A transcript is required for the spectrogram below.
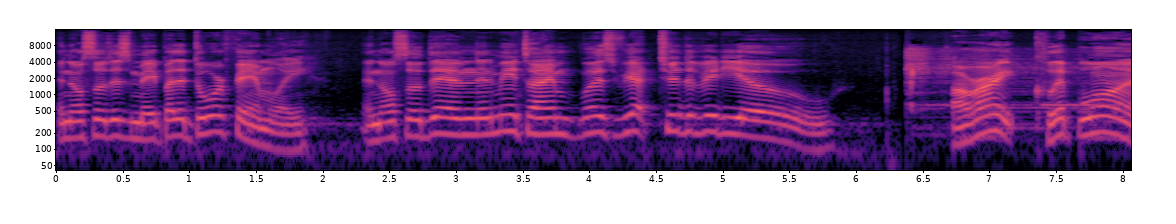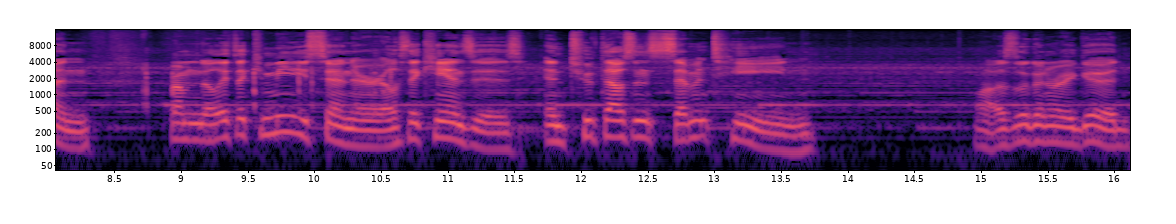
And also this is made by the Dohr family. And also then, in the meantime, let's react to the video. Alright, clip 1 from the Olathe Community Center, Olathe, Kansas in 2017. Wow, this is looking really good.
